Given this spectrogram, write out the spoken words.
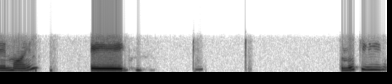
in mine. A Sumikko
